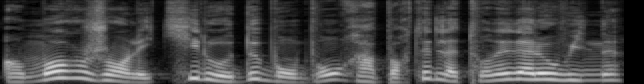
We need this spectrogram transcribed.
en mangeant les kilos de bonbons rapportés de la tournée d'Halloween.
